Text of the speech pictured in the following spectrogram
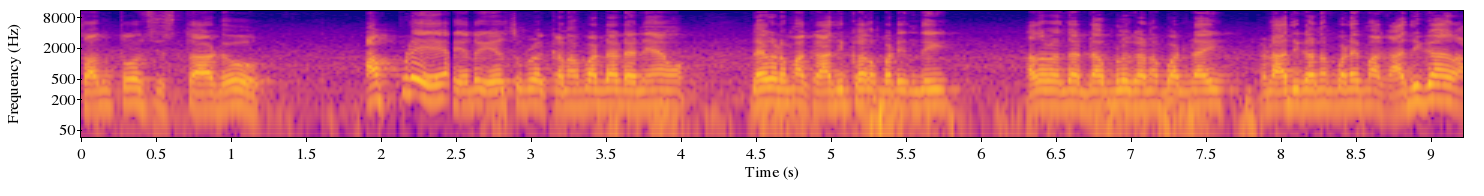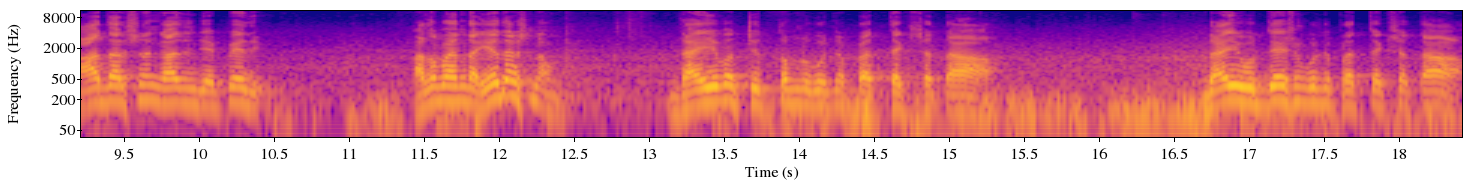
సంతోషిస్తాడు. అప్పుడే ఏదో యేసుప్రభు కనబడ్డాడనే లేకుంటే మాకు అది కనబడింది అర్థమైందా? డబ్బులు కనబడ్డాయి. ఇక్కడ అది కనబడ్డాయి మాకు అది కాదు ఆ దర్శనం కాదని చెప్పేది. అర్థమైందా? ఏ దర్శనం? దైవ చిత్తంను గురించిన ప్రత్యక్షత. దైవ ఉద్దేశం గురించి ప్రత్యక్షత.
